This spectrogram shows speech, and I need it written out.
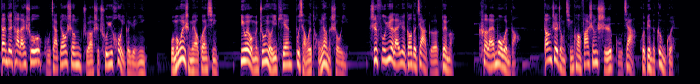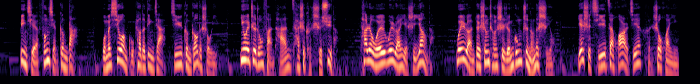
但对他来说，股价飙升主要是出于后一个原因。我们为什么要关心？因为我们终有一天不想为同样的收益支付越来越高的价格，对吗？克莱默问道。当这种情况发生时，股价会变得更贵，并且风险更大。我们希望股票的定价基于更高的收益，因为这种反弹才是可持续的。他认为微软也是一样的。微软对生成式人工智能的使用，也使其在华尔街很受欢迎。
